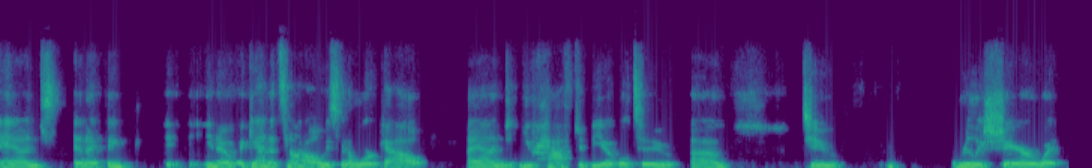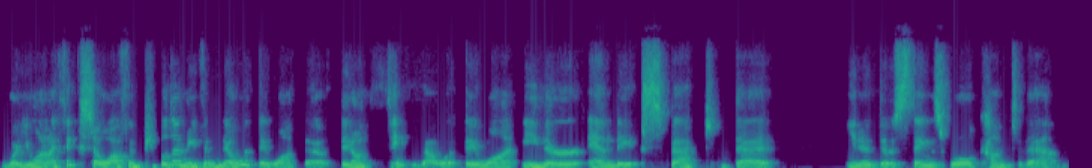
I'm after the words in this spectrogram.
and and i think you know again it's not always going to work out and you have to be able to um, to really share what what you want. I think so often people don't even know what they want though. They don't think about what they want either and they expect that you know those things will come to them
